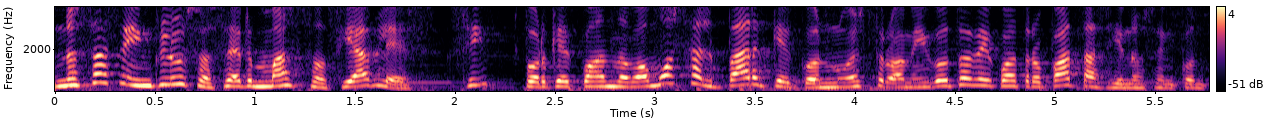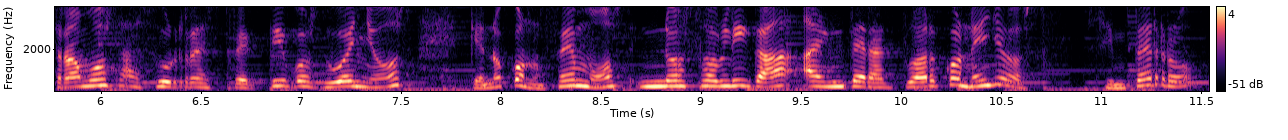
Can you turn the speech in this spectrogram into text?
Nos hace incluso ser más sociables, sí, porque cuando vamos al parque con nuestro amigote de cuatro patas y nos encontramos a sus respectivos dueños, que no conocemos, nos obliga a interactuar con ellos. Sin perro,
